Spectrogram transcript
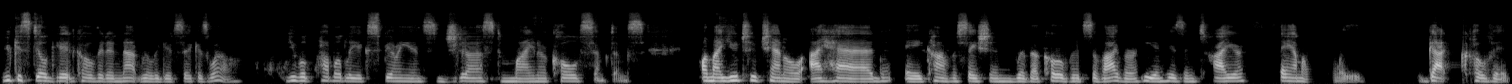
you can still get COVID and not really get sick as well. You will probably experience just minor cold symptoms. On my YouTube channel, I had a conversation with a COVID survivor. He and his entire family got COVID,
